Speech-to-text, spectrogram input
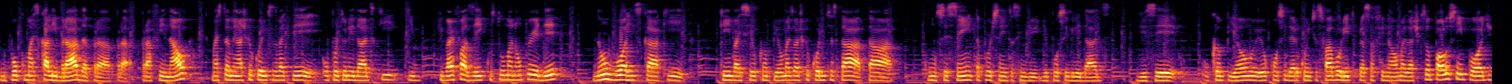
um pouco mais calibrada para a final, mas também acho que o Corinthians vai ter oportunidades que, que, que vai fazer e costuma não perder. Não vou arriscar aqui quem vai ser o campeão, mas acho que o Corinthians está tá com 60% assim, de, de possibilidades de ser o campeão. Eu considero o Corinthians favorito para essa final, mas acho que São Paulo sim pode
